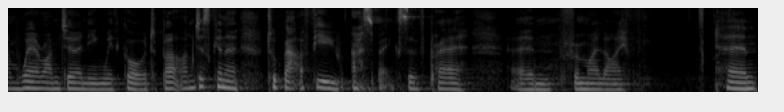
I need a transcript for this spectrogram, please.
and where I'm journeying with God. But I'm just going to talk about a few aspects of prayer um, from my life. Um,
